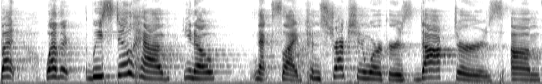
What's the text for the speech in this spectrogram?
But whether we still have, you know, next slide, construction workers, doctors, um,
